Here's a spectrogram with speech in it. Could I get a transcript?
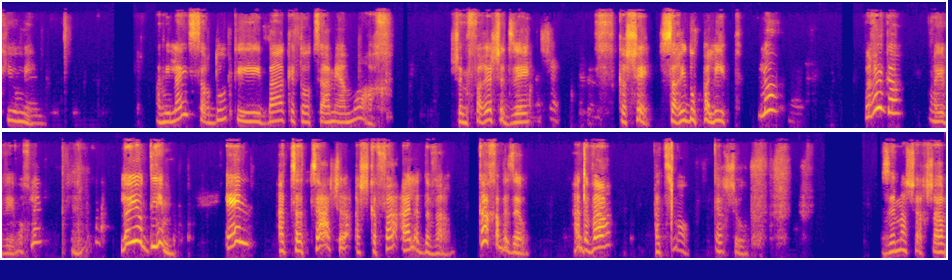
קיומי. כן. המילה הישרדות היא באה כתוצאה מהמוח, שמפרש את זה קשה. שריד ופליט. לא. ורגע, רעבים, אוכלים. כן. לא יודעים. אין הצצה של השקפה על הדבר. ככה וזהו. הדבר עצמו, איכשהו. זה מה שעכשיו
